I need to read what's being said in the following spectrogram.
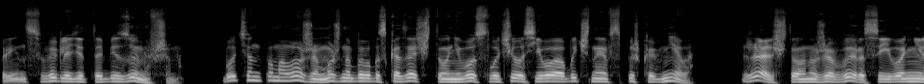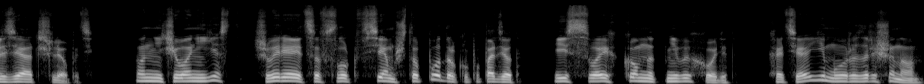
Принц выглядит обезумевшим. Будь он помоложе, можно было бы сказать, что у него случилась его обычная вспышка гнева. Жаль, что он уже вырос, и его нельзя отшлепать. Он ничего не ест, швыряется вслуг всем, что под руку попадет, и из своих комнат не выходит, хотя ему разрешено.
